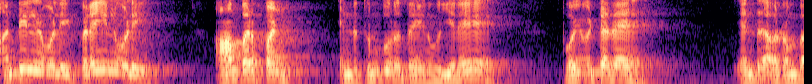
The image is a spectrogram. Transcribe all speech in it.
அன்றிலின் ஒளி பிறையின் ஒளி ஆம்பர்பண் என்று துன்புறுத்த என் உயிரே போய்விட்டதே. என்று அவர் ரொம்ப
